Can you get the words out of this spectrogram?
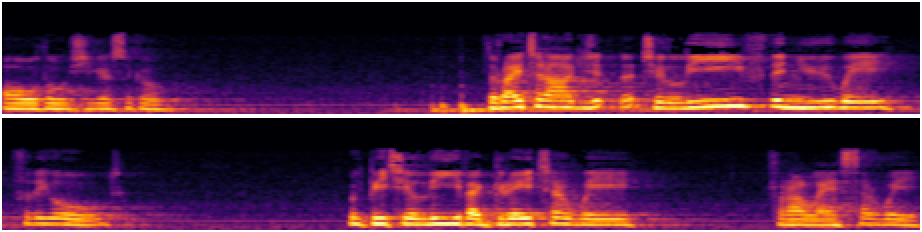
all those years ago. The writer argues that to leave the new way for the old would be to leave a greater way for a lesser way,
